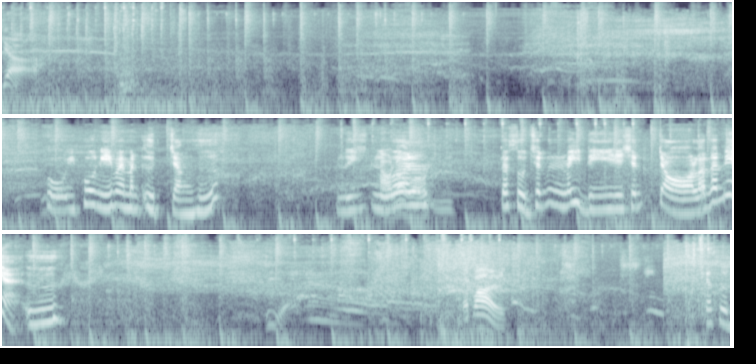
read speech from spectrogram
อย่าโอ้ยพวกนี้ทำไมมันอึดจังหือหรือหรือเว่าแล้วอี กกระสุนฉันมันไม่ดีฉันจ่อแล้วนะเนี่ยเออเอื้อไปไปกระสุน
